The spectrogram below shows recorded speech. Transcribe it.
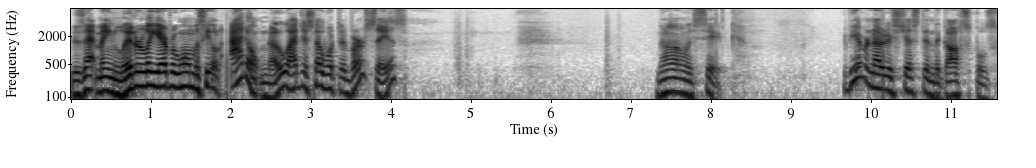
Does that mean literally everyone was healed? I don't know. I just know what the verse says. Not only sick. Have you ever noticed just in the Gospels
